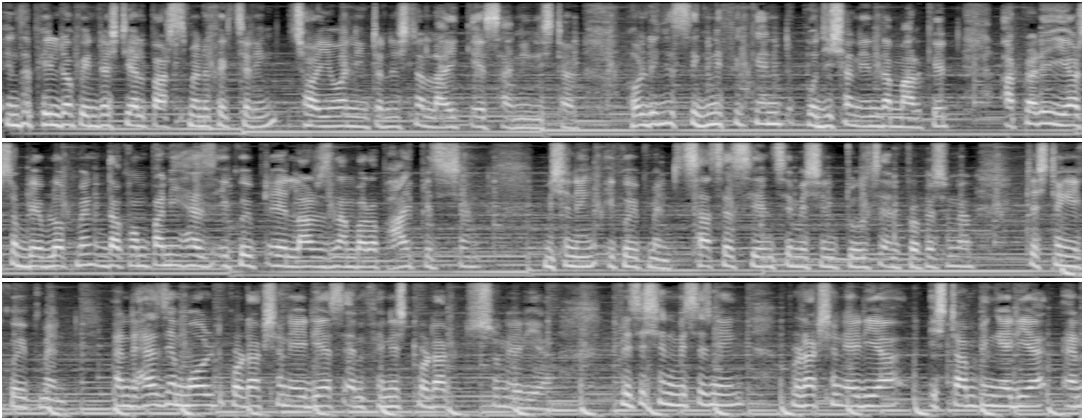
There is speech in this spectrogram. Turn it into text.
In the field of industrial parts manufacturing, Cheyuan International like a shining star, holding a significant position in the market. After years of development, the company has equipped a large number of high precision machining equipment such as CNC machine tools and professional testing equipment and has a mold production areas and finished production area, precision machining production area, stamping area and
